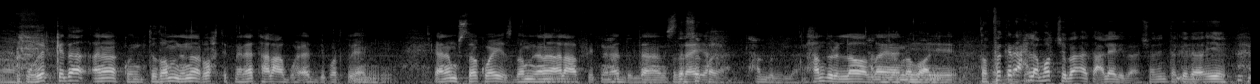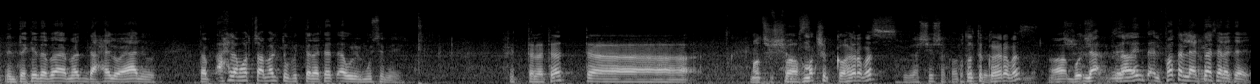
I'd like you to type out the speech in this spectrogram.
آه. وغير كده أنا كنت ضامن إن أنا رحت اتنينات هلعب وهأدي برضه يعني. يعني أنا مستوى كويس ضامن إن أنا ألعب في اتنينات آه، مستريح. يعني. الحمد لله. الحمد لله والله الحمد يعني برافو عليك. طب فاكر أحلى ماتش بقى؟ تعالى لي بقى عشان أنت كده إيه أنت كده بقى مادة حلوة يعني. طب أحلى ماتش عملته في الثلاثات أول الموسم إيه؟ في الثلاثات آه ماتش الشمس. في ماتش القاهرة بس. بغششك بطولة القاهرة بس؟ آه ب... لا, لا. أنت الفترة اللي لعبتها ثلاثات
